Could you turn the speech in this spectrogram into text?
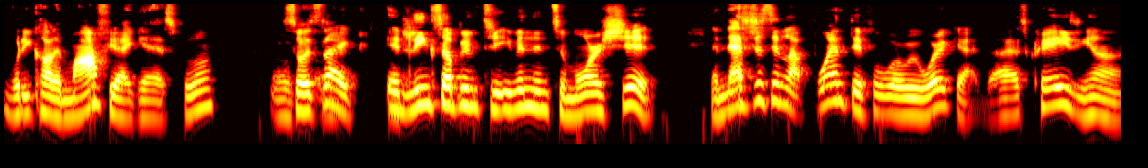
what do you call it mafia I guess fool. So it's like it links up into even into more shit, and that's just in La Puente for where we work at. That's crazy, huh?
